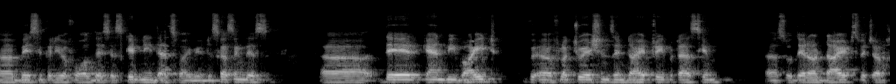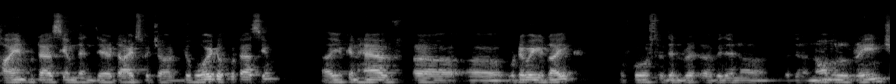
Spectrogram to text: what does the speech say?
uh, basically of all this is kidney. That's why we're discussing this. Uh, there can be wide uh, fluctuations in dietary potassium. Uh, so there are diets which are high in potassium, then there are diets which are devoid of potassium. Uh, you can have whatever you like, of course, within within a within a normal range.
